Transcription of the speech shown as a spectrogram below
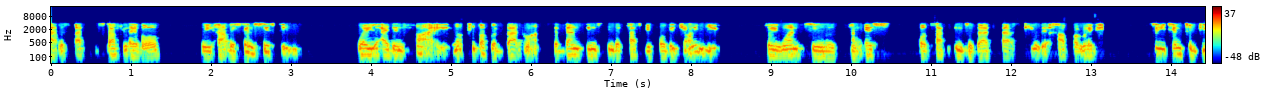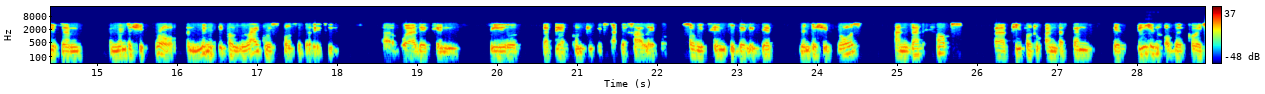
at the staff, staff level, we have the same system where you identify not people with backgrounds, they've done things in the past before they join you. So you want to harness or tap into that uh, skill they have already. So you tend to give them a mentorship role. And many people like responsibility uh, where they can feel that they are contributing at a high level. So we tend to delegate mentorship roles, and that helps uh, people to understand the vision of the coach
